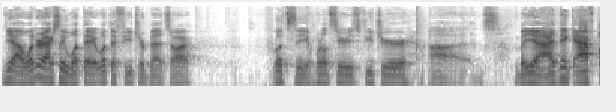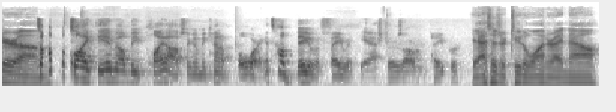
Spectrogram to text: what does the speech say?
Yeah, I wonder actually what they what the future bets are. Let's see, World Series future odds. But yeah, I think after um, it's almost like the MLB playoffs are going to be kind of boring. It's how big of a favorite the Astros are on paper. Yeah, Astros are two to one right now.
